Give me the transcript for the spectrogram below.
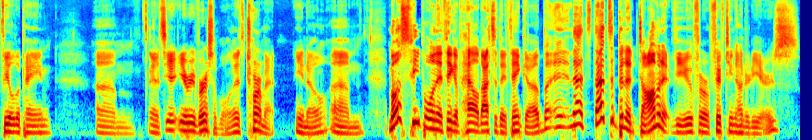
feel the pain, um, and it's irreversible, and it's torment. You know, um, most people when they think of hell, that's what they think of. But that's that's been a dominant view for 1500 years,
